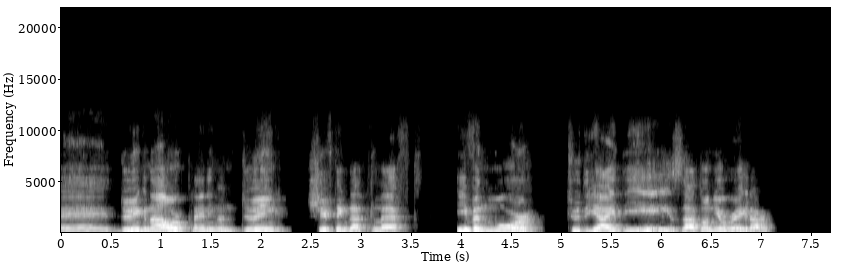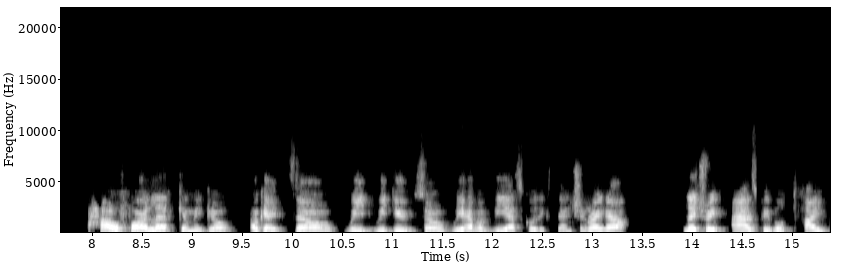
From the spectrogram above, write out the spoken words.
uh, doing now or planning on doing shifting that left even more to the IDE? Is that on your radar? How far left can we go? Okay, so we we do. So we have a VS Code extension right now. Literally, as people type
